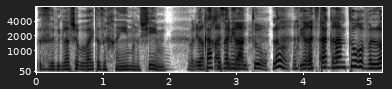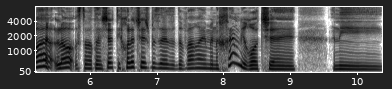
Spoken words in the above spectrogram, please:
זה בגלל שבבית הזה חיים אנשים. אבל היא רצתה את ה grand tour. לא, היא רצתה grand tour אבל לא, לא, זאת אומרת אני חושבת יכול להיות שיש בזה איזה דבר אה, מנחם לראות שאני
